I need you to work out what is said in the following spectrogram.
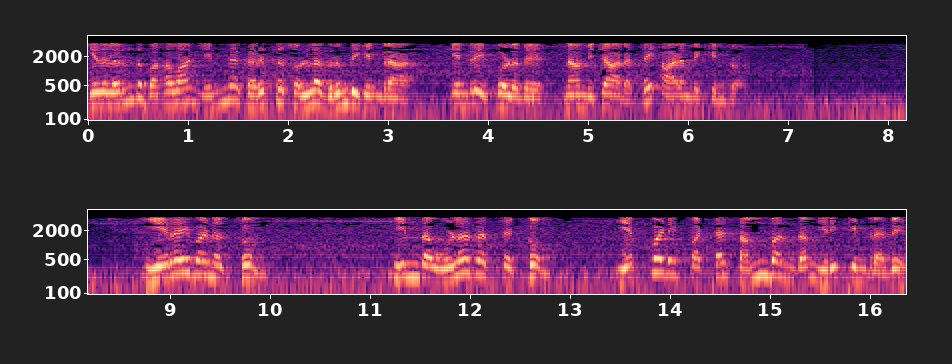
இதுல இருந்து பகவான் என்ன கருத்தை சொல்ல விரும்புகின்றார் என்று இப்பொழுது நாம் விசாரத்தை ஆரம்பிக்கின்றோம். இறைவனுக்கும் இந்த உலகத்துக்கும் எப்படிப்பட்ட சம்பந்தம் இருக்கின்றது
